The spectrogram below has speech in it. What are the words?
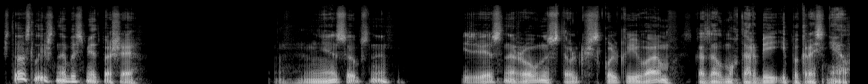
Что слышно об Исмет Паше? Мне, собственно, известно ровно столько сколько и вам, сказал Мухтарбей и покраснел.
